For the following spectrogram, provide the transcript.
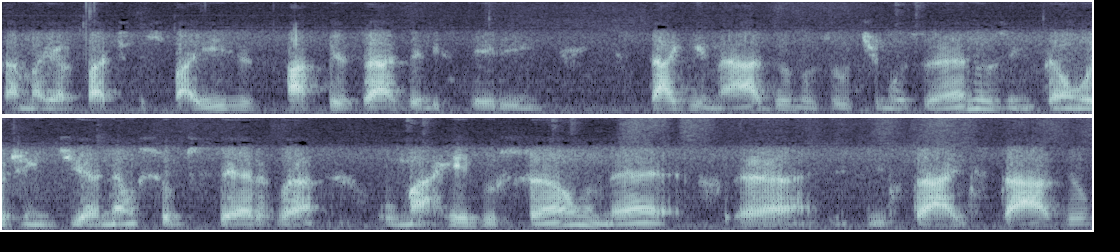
a maior parte dos países, apesar deles terem estagnado nos últimos anos. Então, hoje em dia não se observa uma redução, né? Uh, está estável,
